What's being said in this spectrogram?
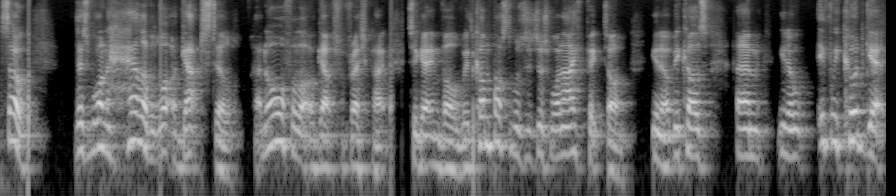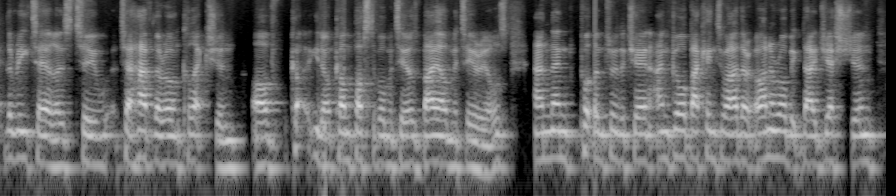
So there's one hell of a lot of gaps still, an awful lot of gaps for Fresh Pact to get involved with. Compostables is just one I've picked on, you know, because um, you know, if we could get the retailers to to have their own collection of, you know, compostable materials, biomaterials, and then put them through the chain and go back into either anaerobic digestion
